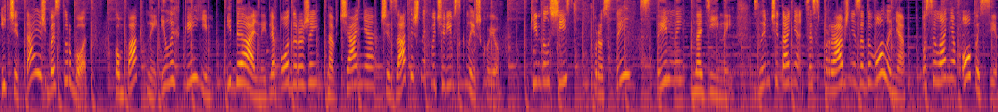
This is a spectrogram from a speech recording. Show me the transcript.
і читаєш без турбот. Компактний і легкий їм, ідеальний для подорожей, навчання чи затишних вечорів з книжкою. Kindle 6 простий, стильний, надійний. З ним читання це справжнє задоволення. Посилання в описі.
